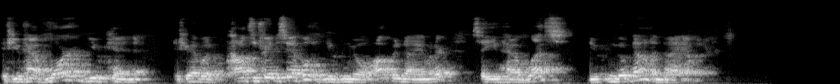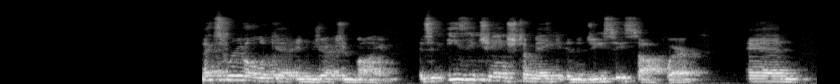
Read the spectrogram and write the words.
if you have more, you can, if you have a concentrated sample, you can go up in diameter. Say you have less, you can go down in diameter. Next, we're going to look at injection volume. It's an easy change to make in the GC software, and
